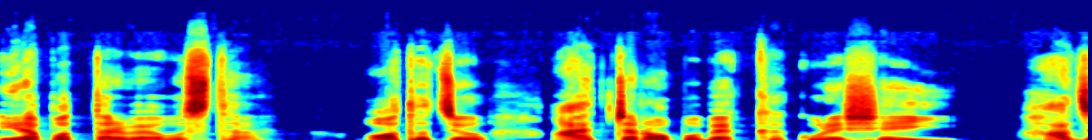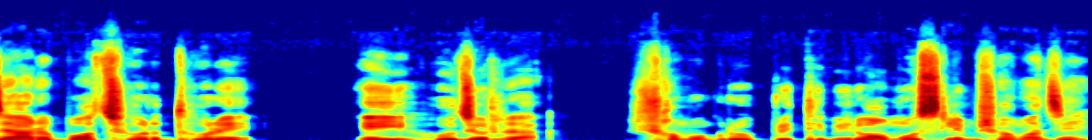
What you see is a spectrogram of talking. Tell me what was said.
নিরাপত্তার ব্যবস্থা। অথচ আয়াতটার অপব্যাখ্যা করে সেই হাজার বছর ধরে এই হুজুররা সমগ্র পৃথিবীর অমুসলিম সমাজে,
